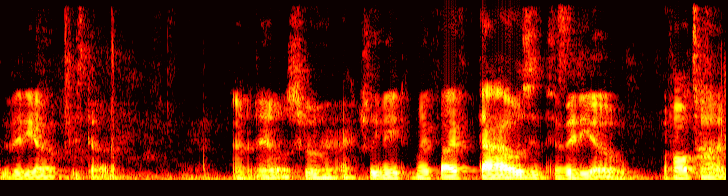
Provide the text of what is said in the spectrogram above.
video is done. And I also have actually made my 5000th video of all time.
